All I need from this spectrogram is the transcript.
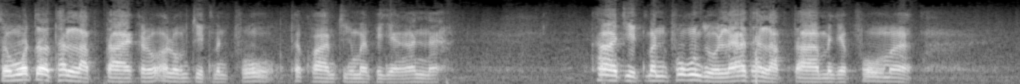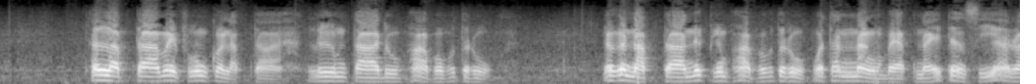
สมมติว่าท่านหลับตากระอารมณ์จิตมันฟุ้ง ถ้าความจริงมันเป็นอย่างนั้นนะ ถ้าจิตมันฟุ้งอยู่แล้วถ้าหลับตามันจะฟุ้งมากถ้าหลับตาไม่ฟุ้งก็หลับตา ลืมตาดูภาพพระพุทธรูป แล้วก็หลับตานึกถึงภาพพระพุทธรูปว่าท่านนั่งแบบไหนท่านสีอะไร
